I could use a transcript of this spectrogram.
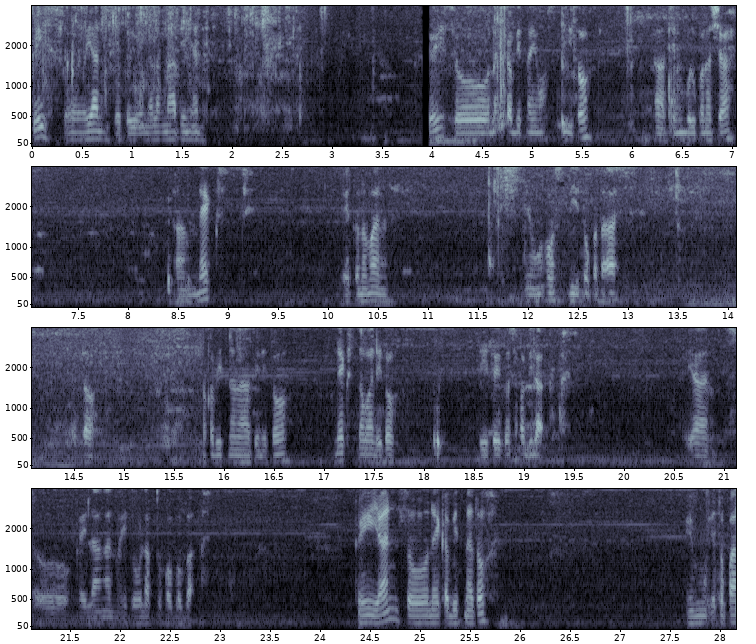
Okay, so yan, tutuyo na lang natin yan. Okay, so nagkabit na yung hose dito. Ah, symbol ko na siya. Ang next, ito naman. Yung hose dito pataas. Ito. Nakabit na natin ito. Next naman ito. Dito ito sa kabila. Ayan, so kailangan maitulak to pababa. Okay, yan. So nakabit na to. Ito pa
